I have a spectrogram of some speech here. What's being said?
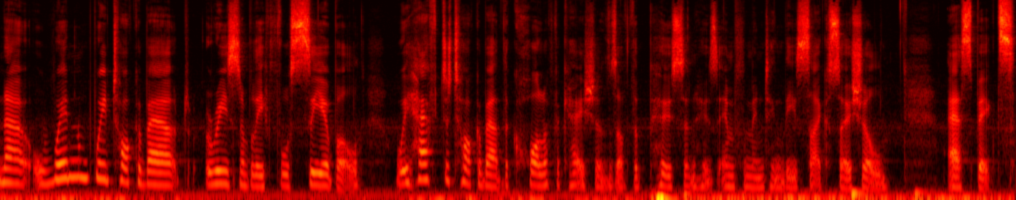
Now, when we talk about reasonably foreseeable, we have to talk about the qualifications of the person who's implementing these psychosocial aspects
